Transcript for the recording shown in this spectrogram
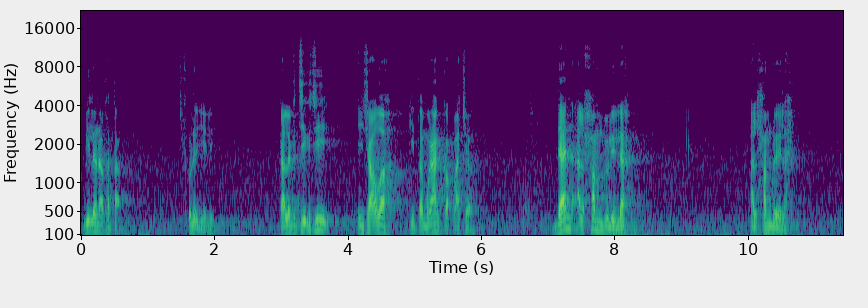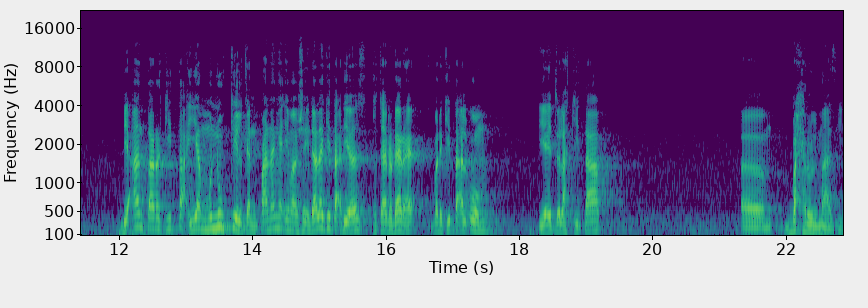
Bila nak khatam? 10 jilid. Kalau kecil-kecil insya-Allah kita merangkak baca. Dan alhamdulillah alhamdulillah di antara kita yang menukilkan pandangan Imam Syafi'i dalam kitab dia secara direct kepada kita Al-Um iaitu kitab um, Bahrul Mazi.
